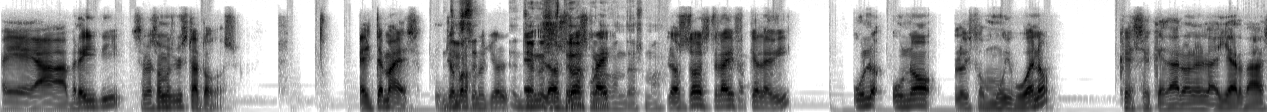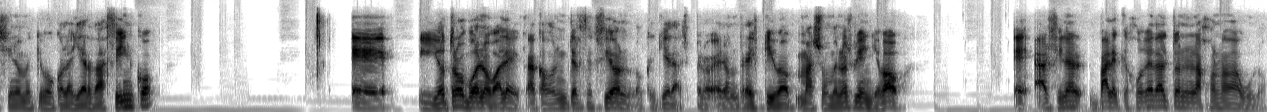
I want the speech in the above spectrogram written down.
eh, a Brady, se los hemos visto a todos. El tema es, yo, por ejemplo, yo, yo eh, no los, dos drive, con Desma. los dos drive que le vi, uno, uno lo hizo muy bueno, que se quedaron en la yarda, si no me equivoco, la yarda 5. Eh, y otro, bueno, vale, acabó en intercepción, lo que quieras, pero era un drive que iba más o menos bien llevado. Eh, al final, vale, que juegue Dalton en la jornada 1.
